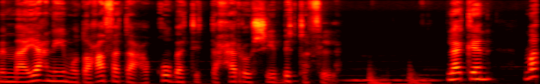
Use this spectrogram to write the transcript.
مما يعني مضاعفة عقوبة التحرش بالطفل. لكن ما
